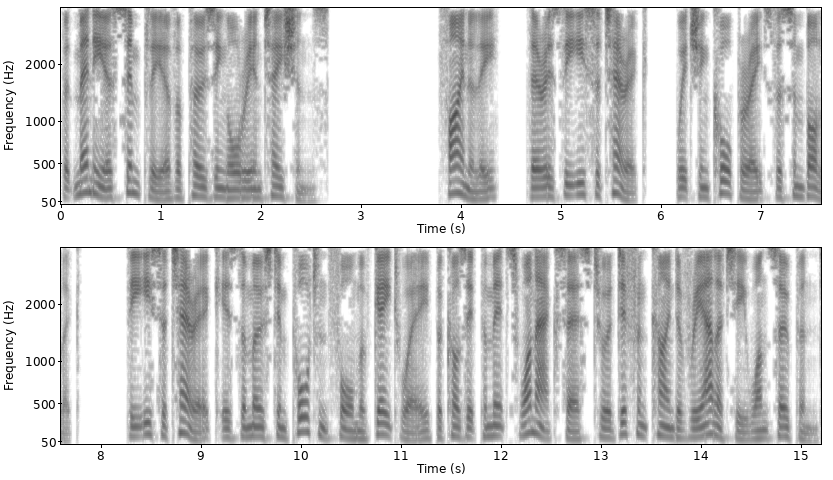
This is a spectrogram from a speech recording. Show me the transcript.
but many are simply of opposing orientations. Finally, there is the esoteric, which incorporates the symbolic. The esoteric is the most important form of gateway because it permits one access to a different kind of reality once opened.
